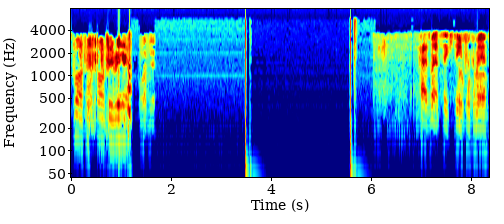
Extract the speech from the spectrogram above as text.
Squad, squad, two, right here. Hazmat 16 from command.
